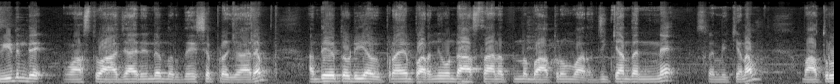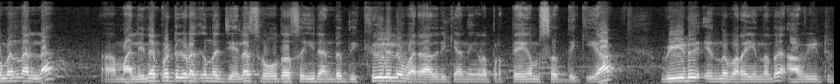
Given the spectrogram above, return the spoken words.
വീടിന്റെ വാസ്തു ആചാര്യന്റെ നിർദ്ദേശപ്രകാരം അദ്ദേഹത്തോട് ഈ അഭിപ്രായം പറഞ്ഞുകൊണ്ട് ആ സ്ഥാനത്ത് നിന്ന് ബാത്റൂം വർജിക്കാൻ തന്നെ ശ്രമിക്കണം. ബാത്റൂം എന്നല്ല മലിനപ്പെട്ട് കിടക്കുന്ന ജലസ്രോതസ് ഈ രണ്ട് ദിക്കുകളിലും വരാതിരിക്കാൻ നിങ്ങൾ പ്രത്യേകം ശ്രദ്ധിക്കുക. വീട് എന്ന് പറയുന്നത് ആ വീട്ടിൽ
